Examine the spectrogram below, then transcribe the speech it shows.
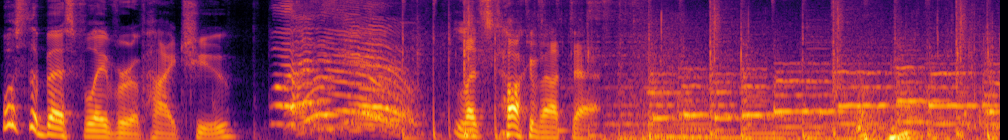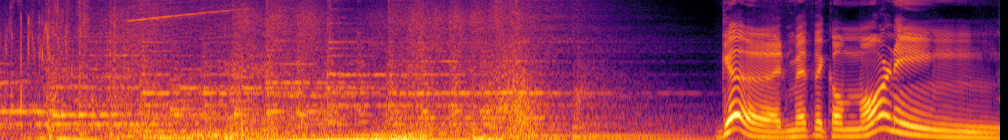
What's the best flavor of Hi-Chew? Let's talk about that. Good mythical morning.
